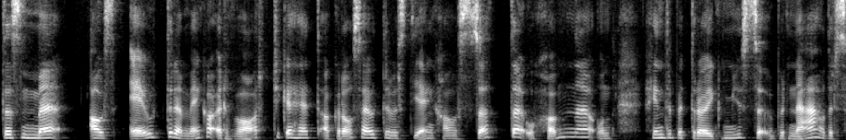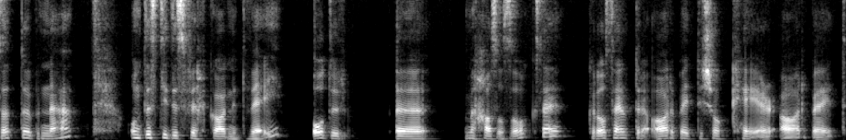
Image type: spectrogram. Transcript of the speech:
dass man als Eltern mega Erwartungen hat an Grosseltern, was die eigentlich alles sollten und können und Kinderbetreuung müssen übernehmen oder sollten übernehmen und dass die das vielleicht gar nicht wollen. Oder äh, man kann es auch so sehen, Grosselternarbeit ist auch Care-Arbeit.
